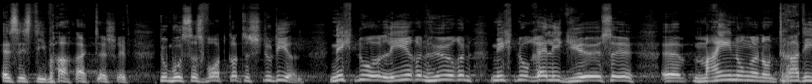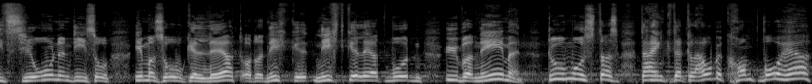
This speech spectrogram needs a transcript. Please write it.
es ist die Wahrheit der Schrift. Du musst das Wort Gottes studieren. Nicht nur Lehren hören, nicht nur religiöse äh, Meinungen und Traditionen, die so immer so gelehrt oder nicht, nicht gelehrt wurden, übernehmen. Du musst das, dein, der Glaube kommt woher?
